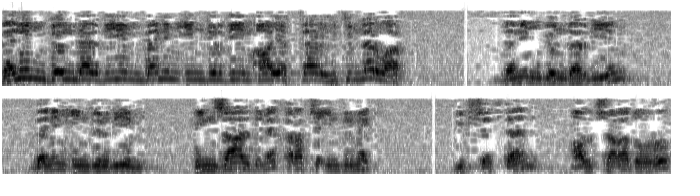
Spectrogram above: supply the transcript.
benim gönderdiğim, benim indirdiğim ayetler, hükümler var. Benim gönderdiğim, benim indirdiğim, inzal demek Arapça indirmek. Yüksekten alçağa doğru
